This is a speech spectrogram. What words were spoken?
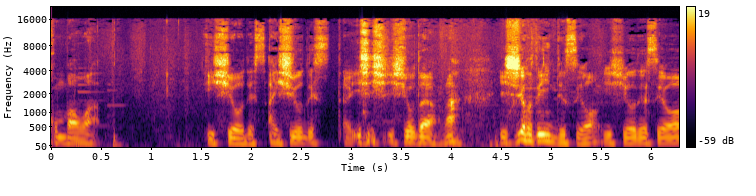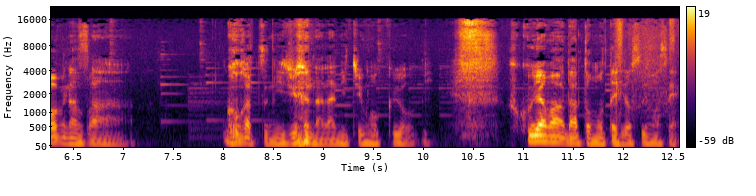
こんばんは。石尾です。あ石尾です。あ石尾だよな。石尾でいいんですよ。石尾ですよ皆さん。5月27日木曜日。福山だと思った人すいません。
